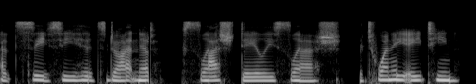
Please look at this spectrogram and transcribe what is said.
at cchits.net slash daily slash 2018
